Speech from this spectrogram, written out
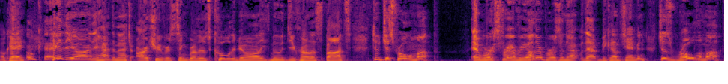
Okay? Okay. Here they are. They have the match Archery versus Singh Brothers. Cool. They're doing all these moves. They're calling the spots. Dude, just roll them up. It works for every other person that that becomes champion. Just roll them up.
